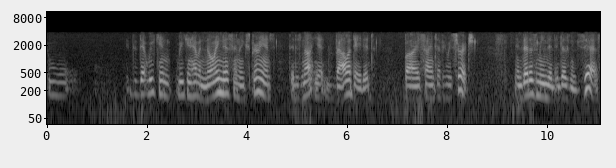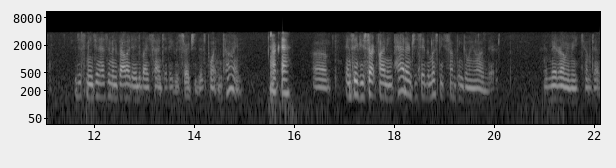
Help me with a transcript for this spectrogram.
w- that we can we can have a knowingness and experience that is not yet validated by scientific research. And that doesn't mean that it doesn't exist. It just means it hasn't been validated by scientific research at this point in time. okay Um, and so if you start finding patterns, you say there must be something going on there. And later on we may come to have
